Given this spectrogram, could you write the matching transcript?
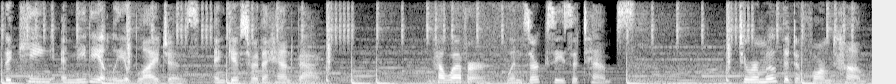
The king immediately obliges and gives her the handbag. However, when Xerxes attempts to remove the deformed hump,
